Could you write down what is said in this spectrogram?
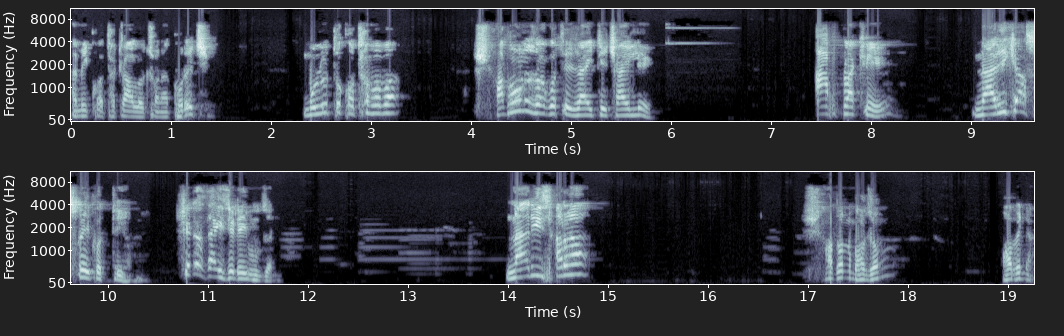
আমি কথাটা আলোচনা করেছি। মূলত কথা বাবা সাধারণ জগতে যাইতে চাইলে আপনাকে নারীকে আশ্রয় করতেই হবে। সেটা চাই সেটাই বুঝেন। নারী ছাড়া সাধন ভজন হবে না।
